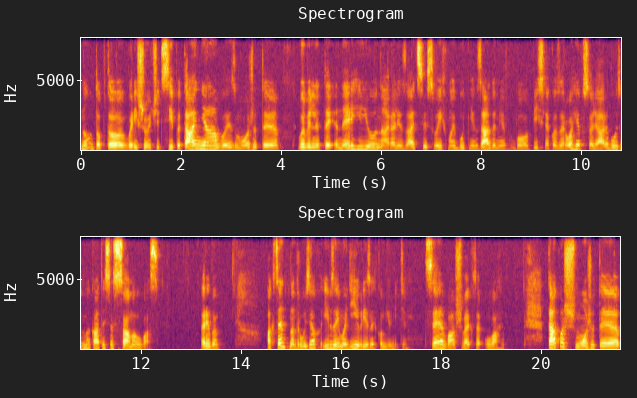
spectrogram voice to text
Ну, тобто, вирішуючи ці питання, ви зможете вивільнити енергію на реалізацію своїх майбутніх задумів, бо після козерогів соляри будуть вмикатися саме у вас. Риби. Акцент на друзях і взаємодії в різних ком'юніті. Це ваш вектор уваги. Також можете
